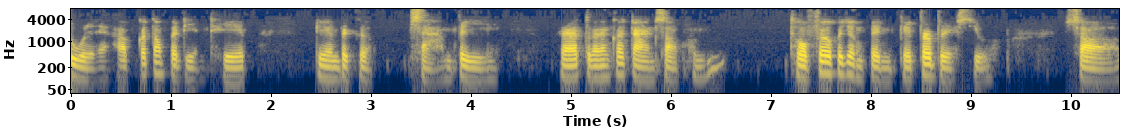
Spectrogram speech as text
ดูเลยนะครับ ก็ต้องไปเรียนเทป เรียนไปเกือบสามปี แล้วตอนนั้นก็การสอบ TOEFL ก็ยังเป็น paper based อยู่ สอบ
